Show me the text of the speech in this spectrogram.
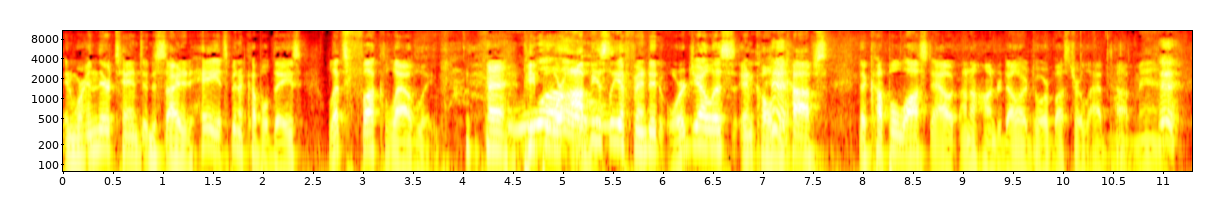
and were in their tent and decided, hey, it's been a couple days. Let's fuck loudly. People were obviously offended or jealous and called the cops. The couple lost out on a hundred dollar doorbuster laptop. Oh man,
